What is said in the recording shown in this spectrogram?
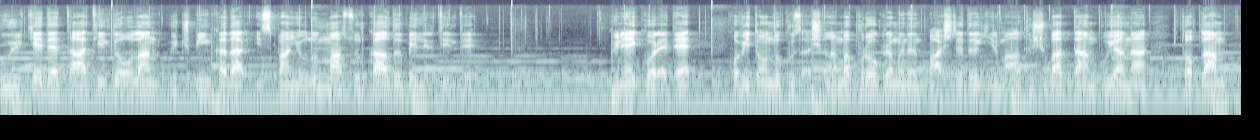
bu ülkede tatilde olan 3000 kadar İspanyolun mahsur kaldığı belirtildi. Güney Kore'de Covid-19 aşılama programının başladığı 26 Şubat'tan bu yana toplam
